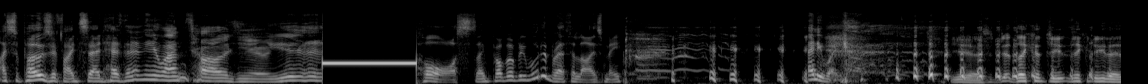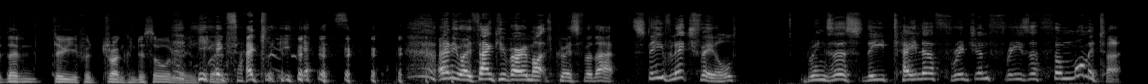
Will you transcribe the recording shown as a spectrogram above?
I suppose if I'd said, "Has anyone told you you horse?" they probably would have breathalyzed me. anyway, yes, they could do. They could do that. Then do you for drunken disorderly. Yeah, exactly. Yes. anyway, thank you very much, Chris, for that. Steve Litchfield brings us the Taylor fridge and freezer thermometer.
